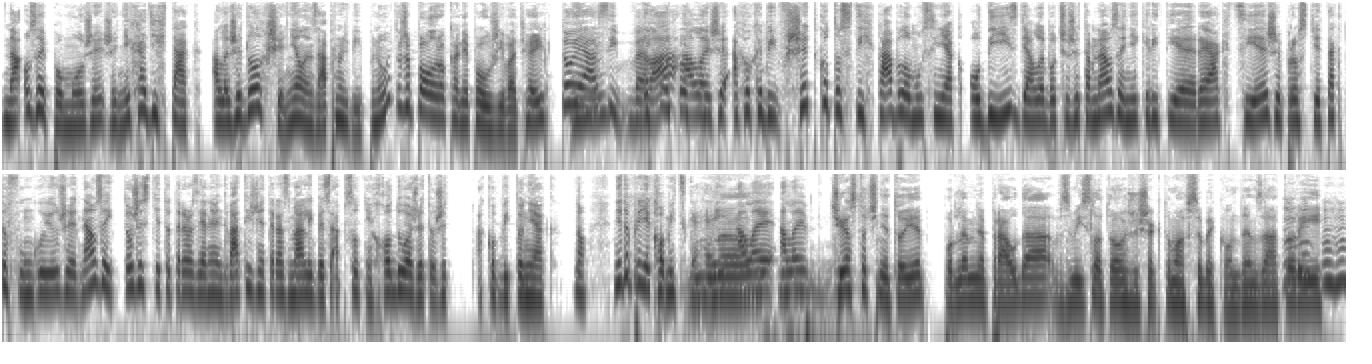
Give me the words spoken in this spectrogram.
naozaj pomôže, že nechať ich tak, ale že dlhšie, nielen zapnúť, vypnúť, Že pol roka nepoužívať, hej? to je Mhm. asi veľa, ale že ako keby všetko to z tých káblov musí nejak odísť, alebo čo, že tam naozaj niekedy tie reakcie, že proste takto fungujú, že naozaj to, že ste to teraz, ja neviem, dva týždne teraz mali bez absolútne chodu a že to, že ako by to nejak, no, mne to príde komické, hej, No, ale, ale Čiastočne to je podľa mňa pravda v zmysle toho, že však to má v sebe kondenzátory Mhm,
